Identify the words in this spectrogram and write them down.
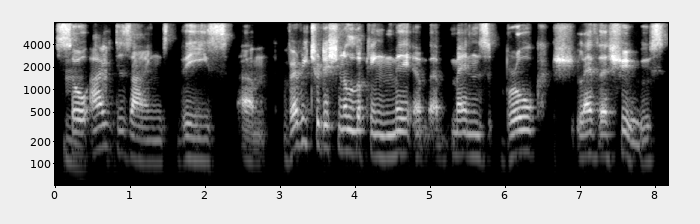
So mm. I designed these um, very traditional looking uh, uh men's brogue leather shoes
